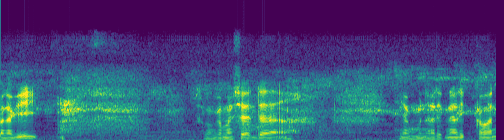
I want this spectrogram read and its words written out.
Coba lagi. Semoga masih ada yang menarik-narik kawan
